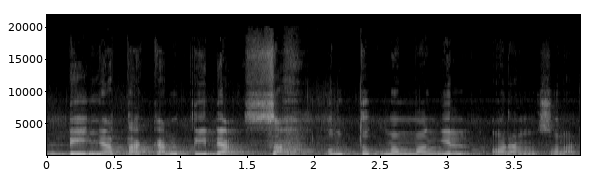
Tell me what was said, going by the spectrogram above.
dinyatakan tidak sah untuk memanggil orang sholat.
